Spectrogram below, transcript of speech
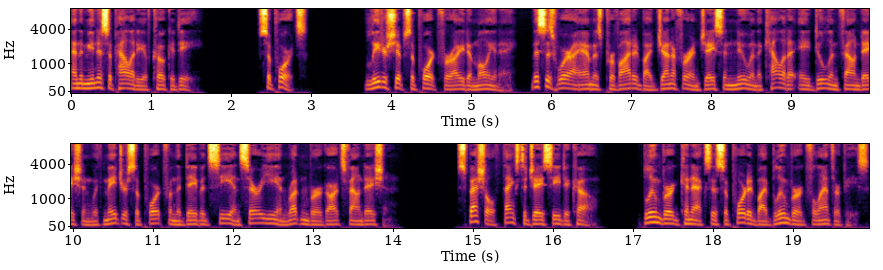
and the municipality of Cocody. Supports Leadership support for Aida Muluneh. This is Where I Am is provided by Jennifer and Jason New and the Khalida A. Doolan Foundation with major support from the David C. and Sarah E. and Rutenberg Arts Foundation. Special thanks to JCDecaux. Bloomberg Connects is supported by Bloomberg Philanthropies.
